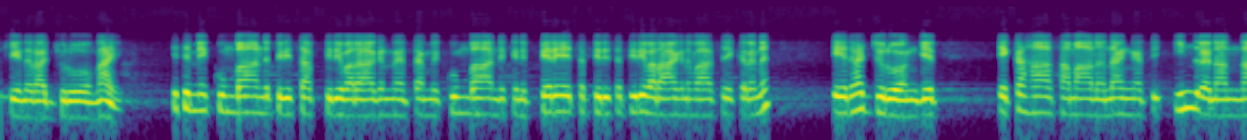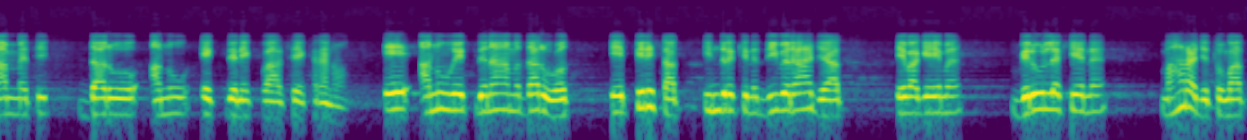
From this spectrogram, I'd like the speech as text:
කියන රජුරෝමයි. ඉතින් මේ කුම්භාණ්ඩ පිරිසක් පිරිවරාගෙන නැත්නම් මේ කුම්භාණ්ඩ කියන පෙරේත පිරිස පිරිවරාගෙන වාසය කරන ඒ රජ්ජුරුවන්ගේ එක හා සමාන නම් ඇති ඉන්ද්‍ර නම් නම් ඇති දරුවෝ 91 දෙනෙක් වාසය කරනවා. ඒ 91 දෙනාම දරුවොත් ඒ පිරිසත් ඉන්ද්‍ර කියන දිව රාජයාත් ඒ වගේම විරුල්ල කියන මහරජතුමත්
